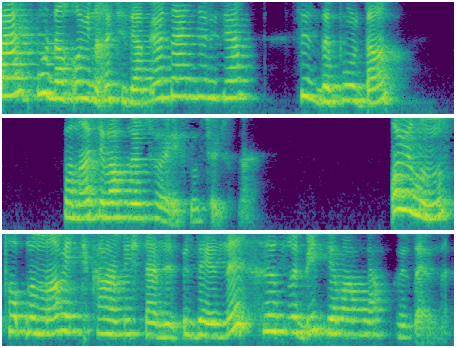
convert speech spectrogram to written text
Ben buradan oyunu açacağım, yönlendireceğim. Siz de buradan bana cevapları söyleyeceksiniz çocuklar. Oyunumuz toplama ve çıkarma işlemleri üzerine hızlı bir cevap yapma üzerine.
